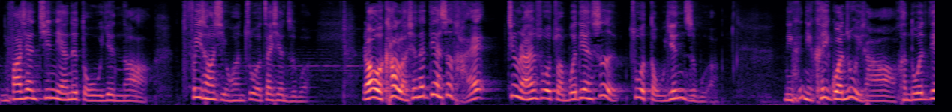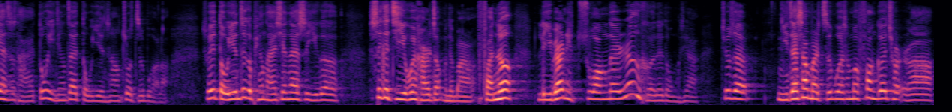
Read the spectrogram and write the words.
你发现今年的抖音呐，非常喜欢做在线直播。然后我看了，现在电视台。竟然说转播电视做抖音直播，你你可以关注一下啊！很多电视台都已经在抖音上做直播了，所以抖音这个平台现在是一个是一个机会还是怎么的吧？反正里边你装的任何的东西，就是你在上面直播什么放歌曲啊、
